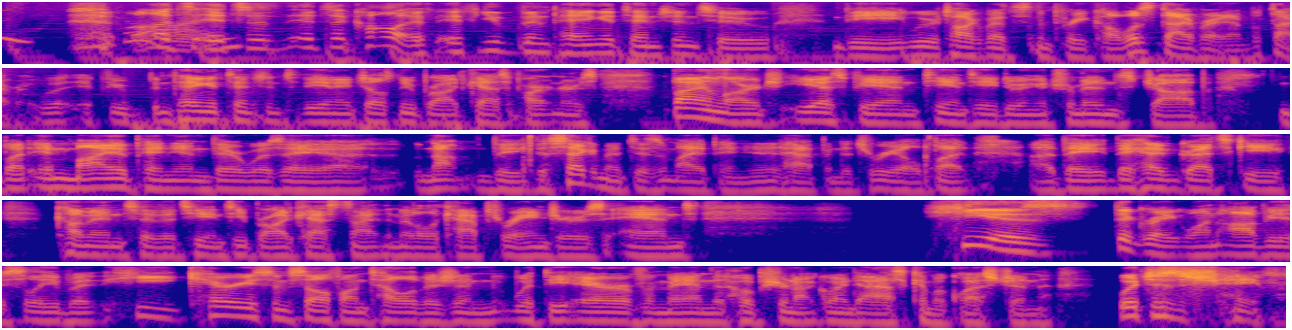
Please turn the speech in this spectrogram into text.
Well, it's on. it's a it's a call. If, if you've been paying attention to the, we were talking about this in the pre-call. Let's dive right in. We'll dive right. If you've been paying attention to the NHL's new broadcast partners, by and large, ESPN, TNT doing a tremendous job. But in my opinion, there was a uh, not the the segment isn't my opinion. It happened. It's real. But uh, they they had Gretzky come into the TNT broadcast tonight in the middle of Caps Rangers, and he is the great one, obviously, but he carries himself on television with the air of a man that hopes you're not going to ask him a question, which is a shame.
